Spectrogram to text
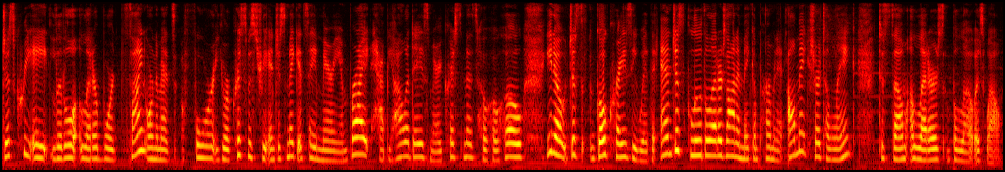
just create little letterboard sign ornaments for your Christmas tree and just make it say Merry and Bright, Happy Holidays, Merry Christmas, Ho Ho Ho. You know, just go crazy with it and just glue the letters on and make them permanent. I'll make sure to link to some letters below as well.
